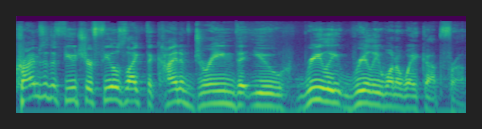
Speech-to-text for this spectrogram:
Crimes of the Future feels like the kind of dream that you really, really want to wake up from.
